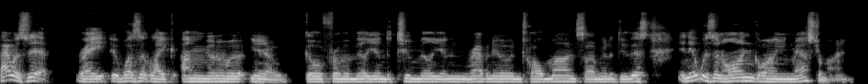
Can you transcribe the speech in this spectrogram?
That was it, right? It wasn't like I'm going to, you know, go from a million to 2 million in revenue in 12 months. I'm going to do this. And it was an ongoing mastermind.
